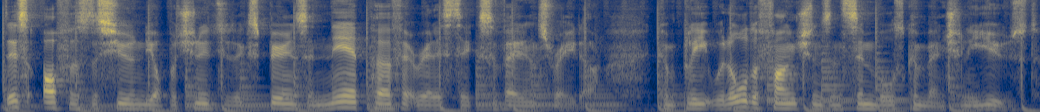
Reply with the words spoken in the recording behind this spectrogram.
This offers the student the opportunity to experience a near perfect realistic surveillance radar, complete with all the functions and symbols conventionally used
